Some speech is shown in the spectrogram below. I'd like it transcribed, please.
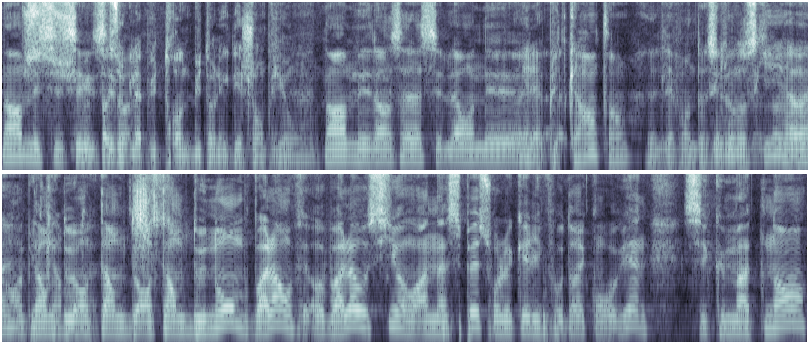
Non, mais Je c'est. suis pas sûr qu'il a plus de 30 buts en Ligue des Champions. Non, mais non, ça là, c'est là, on est. Il a plus de 40 ans, Lewandowski. Lewandowski, ah ouais en de termes de, en 40, termes de, en termes de nombre, voilà, on fait- voilà aussi un aspect sur lequel il faudrait qu'on revienne, c'est que maintenant,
